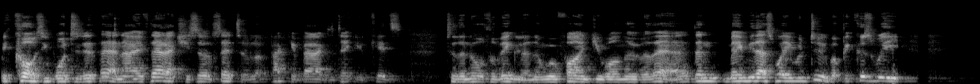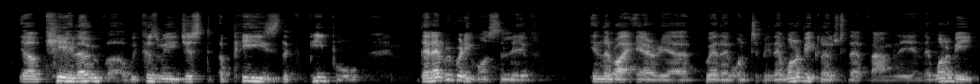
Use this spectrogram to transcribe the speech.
because he wanted it there. Now, if they'd actually sort of said to him, look, pack your bags and take your kids to the north of England and we'll find you one over there, then maybe that's what he would do. But because we you know, keel over, because we just appease the people, then everybody wants to live in the right area where they want to be. They want to be close to their family and they want to be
